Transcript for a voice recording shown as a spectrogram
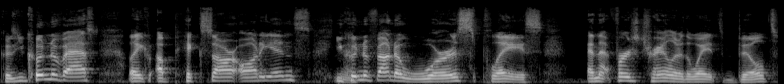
Because you couldn't have asked like a Pixar audience. You couldn't have found a worse place. And that first trailer, the way it's built,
